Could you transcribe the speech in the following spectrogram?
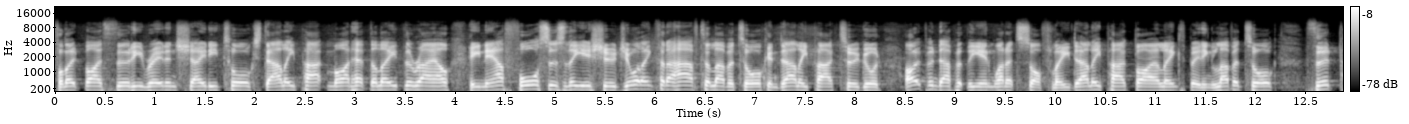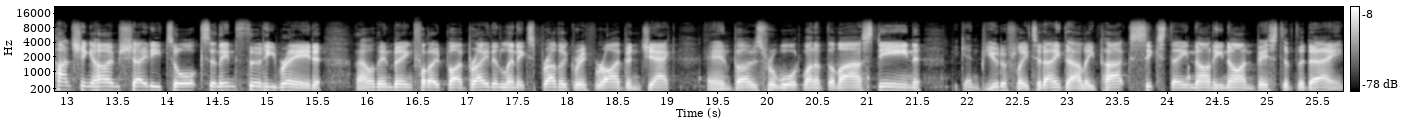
Followed by 30 Red and Shady Talks. Darley Park might have to lead the rail. He now forces the issue. Dual length and a half to Lover Talk, and Darley Park too good. Opened up at the end, won it softly. Darley Park by a length, beating Lover Talk. Third punching home, Shady Talks, and then 30 Red. They were then being followed by Braden Lennox, Brother Griff, Ryben Jack, and Bowes Reward one of the last in. Began beautifully today, Darley Park, 16.99, best of the day.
